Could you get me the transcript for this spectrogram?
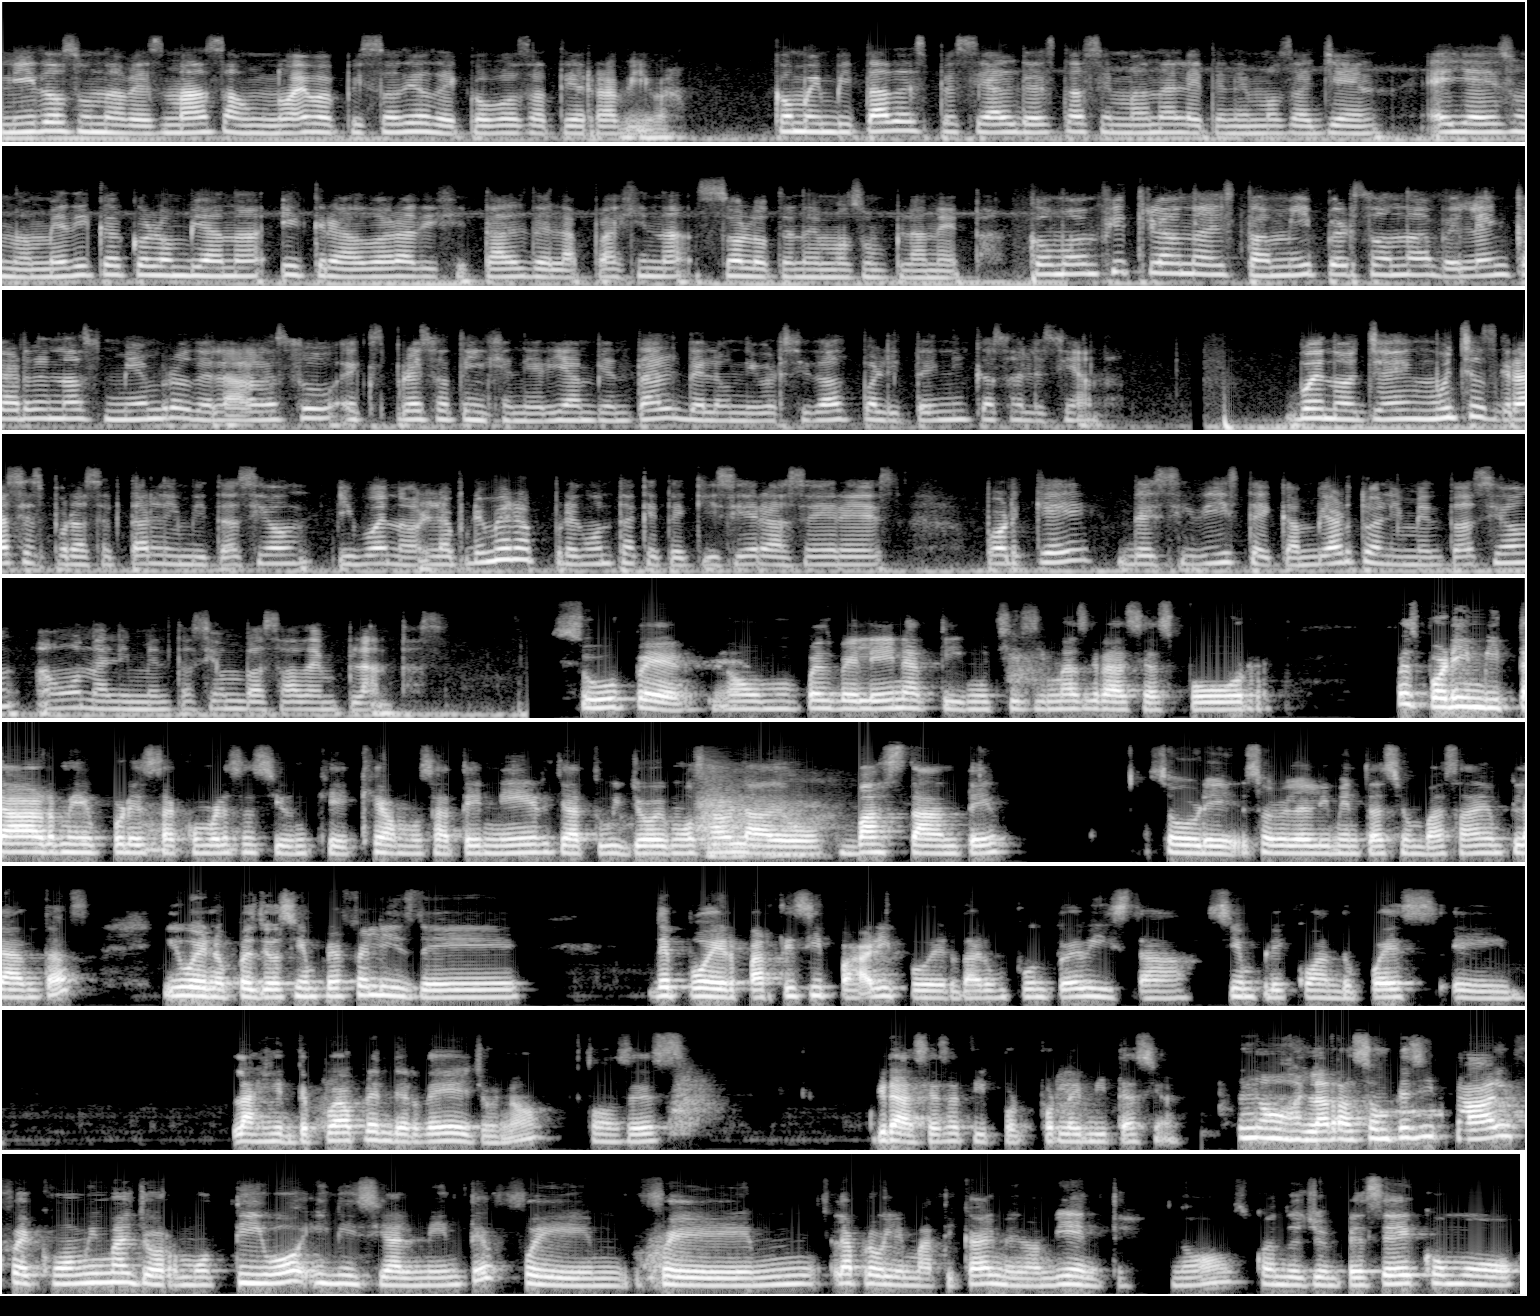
Bienvenidos una vez más a un nuevo episodio de Cobos a Tierra Viva. Como invitada especial de esta semana le tenemos a Jen. Ella es una médica colombiana y creadora digital de la página Solo Tenemos un Planeta. Como anfitriona está mi persona, Belén Cárdenas, miembro de la ASU Exprésate Ingeniería Ambiental de la Universidad Politécnica Salesiana. Bueno, Jen, muchas gracias por aceptar la invitación. Y bueno, la primera pregunta que te quisiera hacer es, ¿por qué decidiste cambiar tu alimentación a una alimentación basada en plantas? Súper, no, pues Belén, a ti muchísimas gracias por, pues, por invitarme, por esta conversación que, que vamos a tener. Ya tú y yo hemos hablado bastante sobre, sobre la alimentación basada en plantas. Y bueno, pues yo siempre feliz de, de poder participar y poder dar un punto de vista siempre y cuando pues eh, la gente pueda aprender de ello, ¿no? Entonces, gracias a ti por, por la invitación. No, la razón principal fue como mi mayor motivo inicialmente fue, fue mm, la problemática del medio ambiente, ¿no? Cuando yo empecé como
